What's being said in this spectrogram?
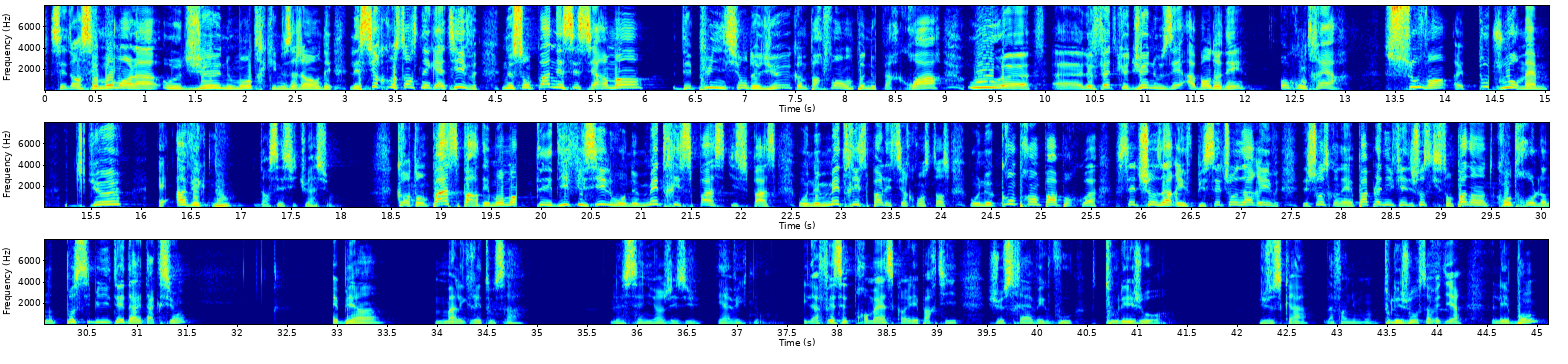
C'est dans ces moments-là où Dieu nous montre qu'il nous a jamais abandonnés. Les circonstances négatives ne sont pas nécessairement des punitions de Dieu, comme parfois on peut nous faire croire, ou euh, euh, le fait que Dieu nous ait abandonnés. Au contraire, souvent, toujours même, Dieu est avec nous dans ces situations. Quand on passe par des moments difficiles où on ne maîtrise pas ce qui se passe, où on ne maîtrise pas les circonstances, où on ne comprend pas pourquoi cette chose arrive, puis cette chose arrive, des choses qu'on n'avait pas planifiées, des choses qui ne sont pas dans notre contrôle, dans notre possibilité d'action, eh bien, malgré tout ça, le Seigneur Jésus est avec nous. Il a fait cette promesse quand il est parti, je serai avec vous tous les jours, jusqu'à la fin du monde. Tous les jours, ça veut dire les bons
